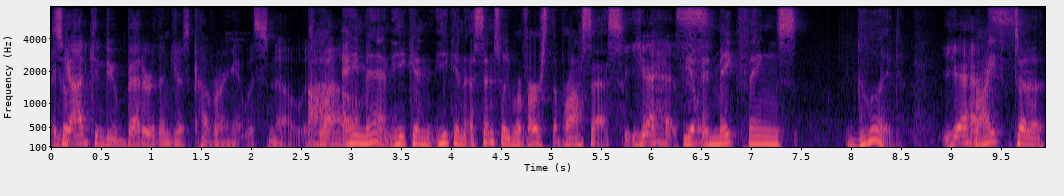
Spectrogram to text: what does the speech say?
So- God can do better than just covering it with snow as Uh, well. Amen. He can he can essentially reverse the process. Yes. you know, and make things good. yes. Right? To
